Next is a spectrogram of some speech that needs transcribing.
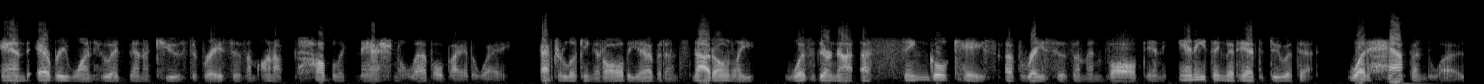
and everyone who had been accused of racism on a public national level, by the way. After looking at all the evidence, not only was there not a single case of racism involved in anything that had to do with it, what happened was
